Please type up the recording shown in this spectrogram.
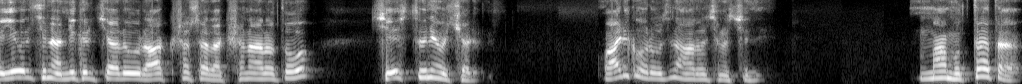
చేయవలసిన అన్ని కృత్యాలు రాక్షస లక్షణాలతో చేస్తూనే వచ్చాడు. వాడికి ఓ రోజున ఆలోచన వచ్చింది. మా ముత్తాత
